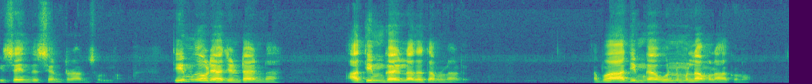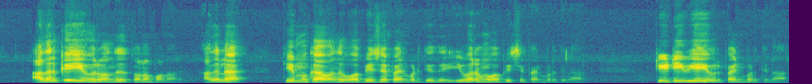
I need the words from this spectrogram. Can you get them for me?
இசைந்து சென்றார்னு சொல்லலாம். திமுகவுடைய அஜெண்டா என்ன? அதிமுக இல்லாத தமிழ்நாடு. அப்போ அதிமுக ஒன்றும் இல்லாமல் ஆக்கணும். அதற்கு இவர் வந்து துணை போனார். அதில் திமுக வந்து ஓபிஎஸ்ஸை பயன்படுத்தியது. இவரும் ஓபிஎஸ்ஸை பயன்படுத்தினார். டிடிவியை இவர் பயன்படுத்தினார்.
